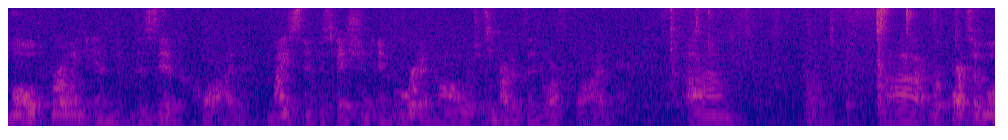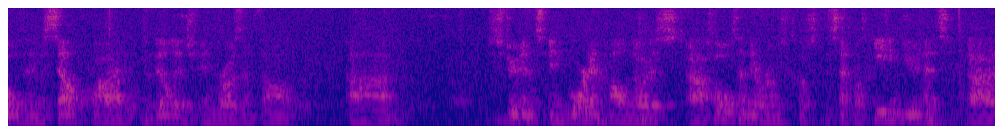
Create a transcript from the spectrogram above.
mold growing in the Ziv Quad, mice infestation in Gordon Hall, which is part of the North Quad. Um, uh, reports of mold in the Cell Quad, the village in Rosenthal. Um, Students in Gordon Hall noticed uh, holes in their rooms close to the central heating units. Uh,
